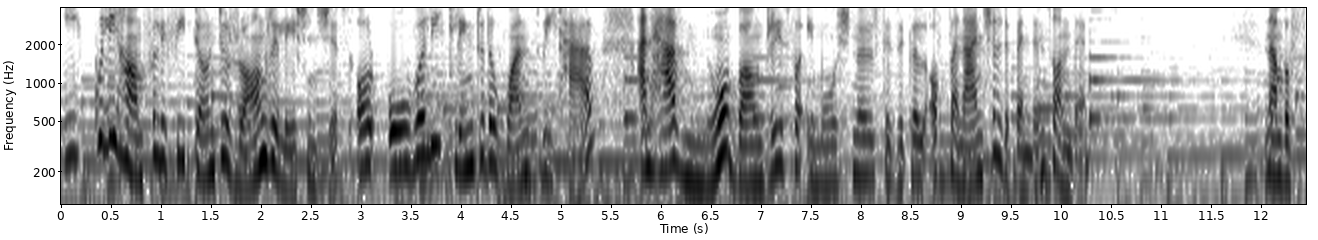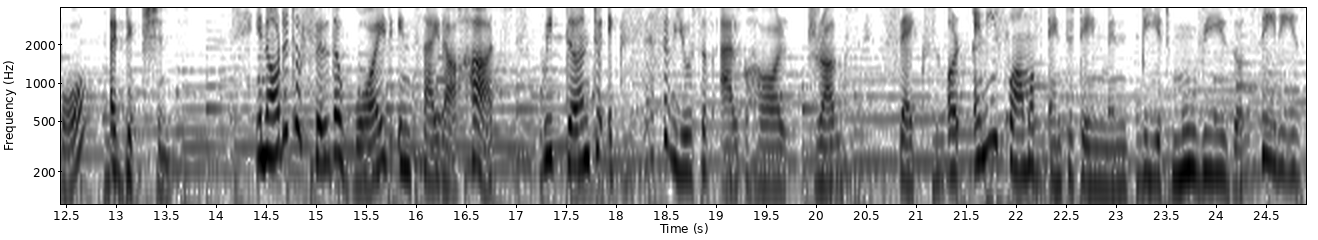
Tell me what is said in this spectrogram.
equally harmful if we turn to wrong relationships or overly cling to the ones we have and have no boundaries for emotional, physical, or financial dependence on them. Number four, addictions. In order to fill the void inside our hearts, we turn to excessive use of alcohol, drugs, sex, or any form of entertainment, be it movies or series,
